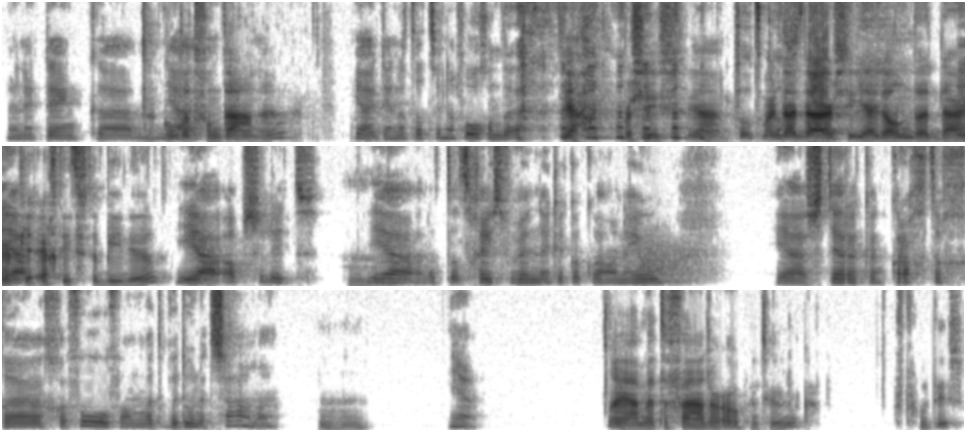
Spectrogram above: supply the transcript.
En ik denk... Uh, Waar komt dat vandaan, hè? Ja, ik denk dat dat in de volgende... Ja, precies. Ja. maar daar, daar zie jij dan, dat, daar heb je echt iets te bieden. Ja, absoluut. Hmm. Ja, en dat, dat geeft voor hun denk ik ook wel een heel ja, sterk en krachtig uh, gevoel van we, we doen het samen. Hmm. Ja. Nou ja, met de vader ook natuurlijk, als het goed is.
